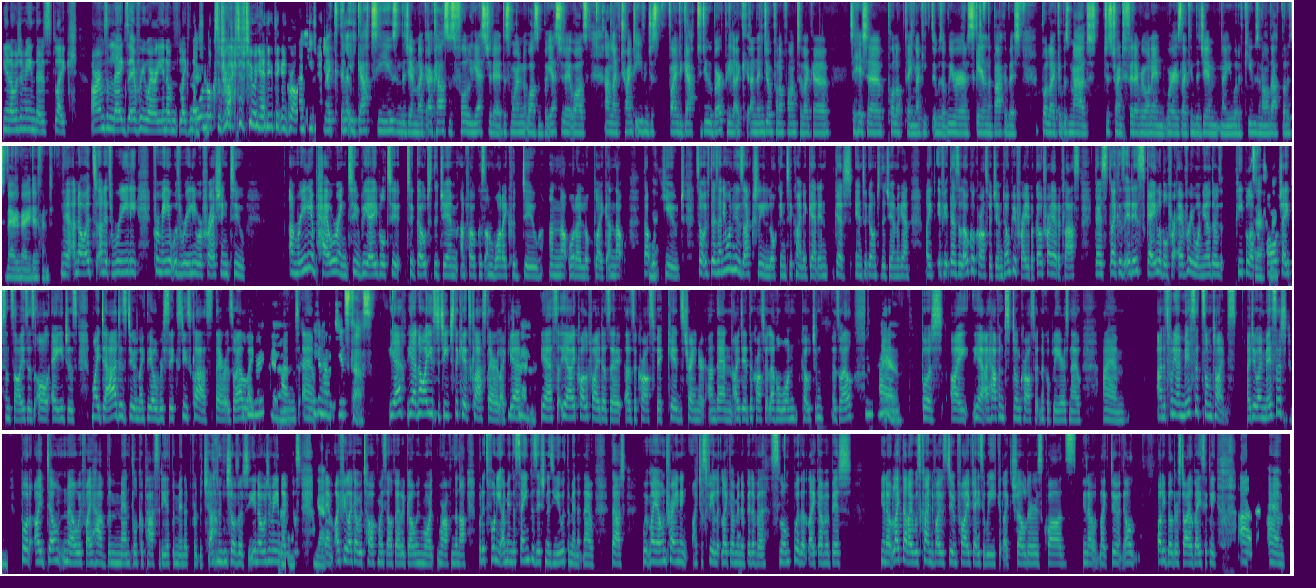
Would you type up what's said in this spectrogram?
You know what I mean? There's like arms and legs everywhere. You know, like no one looks attractive doing anything in cross. And even like the little gaps you use in the gym. Like our class was full yesterday. This morning it wasn't, but yesterday it was. And like trying to even just find a gap to do a burpee, like, and then jumping up onto like a to hit a pull up thing. Like it was, we were scaling it back a bit, but like it was mad just trying to fit everyone in. Whereas like in the gym now you would have queues and all that, but it's very very different. Yeah, no, it's and it's really for me it was really refreshing to and really empowering to be able to to go to the gym and focus on what I could do and not what I looked like and that that was huge. So if there's anyone who's actually looking to kind of get in get into going to the gym again like if you, there's a local CrossFit gym don't be afraid but go try out a class. There's like it is scalable for everyone you know there's people of Definitely. all shapes and sizes all ages. My dad is doing like the over 60s class there as well like yeah. and um, even have a kids class yeah, yeah. No, I used to teach the kids class there. Like, yeah, yeah. yeah so yeah, I qualified as a as a CrossFit kids trainer, and then I did the CrossFit level one coaching as well. Yeah. Um, but I yeah, I haven't done CrossFit in a couple of years now. Um, and it's funny, I miss it sometimes. I do. I miss it, mm-hmm. But I don't know if I have the mental capacity at the minute for the challenge of it. You know what I mean? I'm mm-hmm. just. Yeah. Um, I feel like I would talk myself out of going more more often than not. But it's funny. I'm in the same position as you at the minute now. That with my own training, I just feel it like I'm in a bit of a slump with it. Like I'm a bit you know, like that. I was kind of I was doing five days a week at like shoulders, quads, you know, like doing all bodybuilder style basically, and um,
